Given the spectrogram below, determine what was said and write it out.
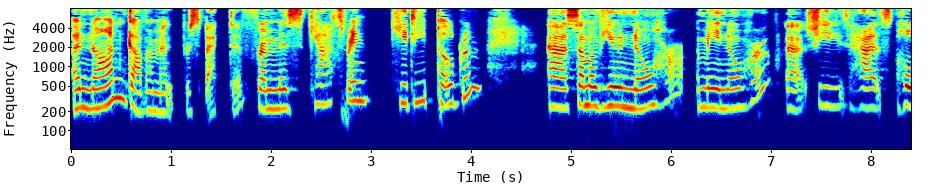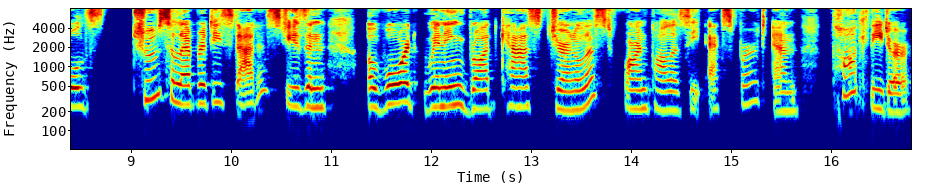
a non government perspective from Ms. Catherine Kitty Pilgrim. Uh, some of you know her, may know her. Uh, she has holds true celebrity status. She is an award winning broadcast journalist, foreign policy expert, and thought leader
